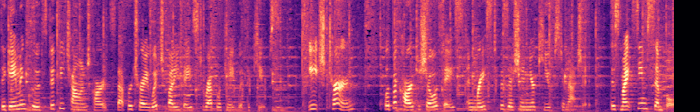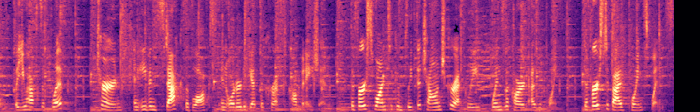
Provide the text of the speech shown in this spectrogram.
The game includes 50 challenge cards that portray which bunny face to replicate with the cubes. Each turn, flip a card to show a face and race to position your cubes to match it. This might seem simple, but you have to flip, turn, and even stack the blocks in order to get the correct combination. The first one to complete the challenge correctly wins the card as a point. The first to five points wins.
